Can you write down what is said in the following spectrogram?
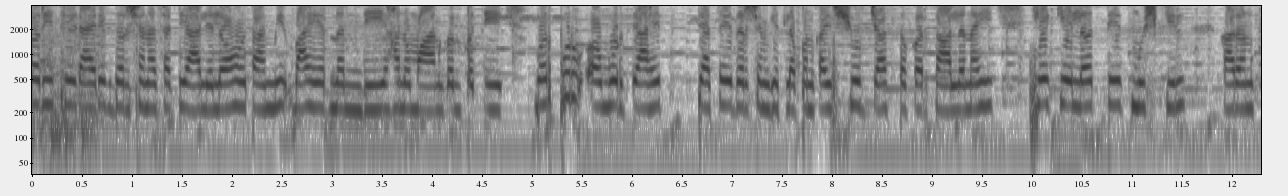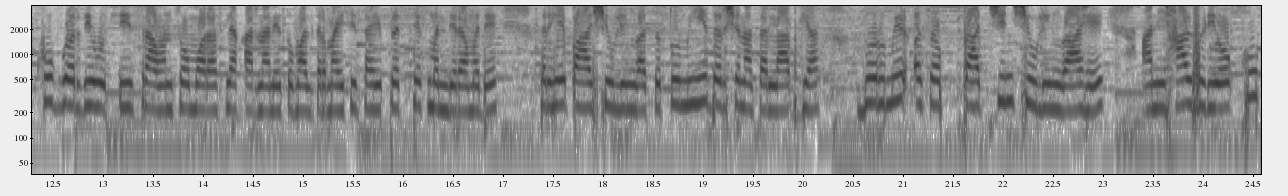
तर इथे डायरेक्ट दर्शनासाठी आलेलो आहोत. आम्ही बाहेर नंदी हनुमान गणपती भरपूर मूर्ती मूर्त्या आहेत. त्याचंही दर्शन घेतलं पण काही शूट जास्त करता आलं नाही. हे केलं तेच मुश्किल कारण खूप गर्दी होती. श्रावण सोमवार असल्या कारणाने तुम्हाला तर माहितीच आहे प्रत्येक मंदिरामध्ये. तर हे पहा शिवलिंगाचं तुम्हीही दर्शनाचा लाभ घ्या. दुर्मिळ असं प्राचीन शिवलिंग आहे. आणि हा व्हिडिओ खूप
